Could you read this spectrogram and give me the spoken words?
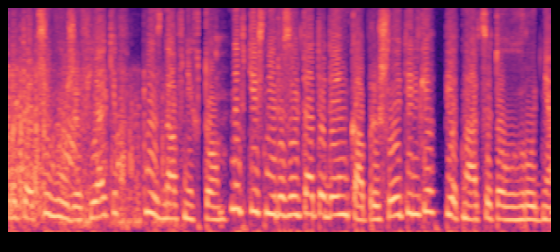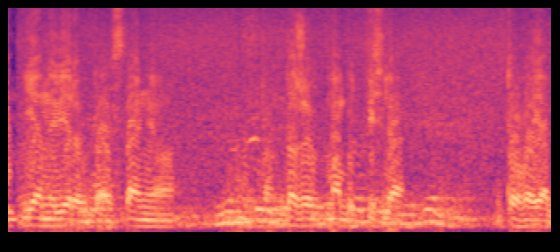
про те, чи вижив Яків, не знав ніхто. Невтішні результати ДНК прийшли тільки 15 грудня. Я не вірив до останнього. Навіть, мабуть, після того, як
